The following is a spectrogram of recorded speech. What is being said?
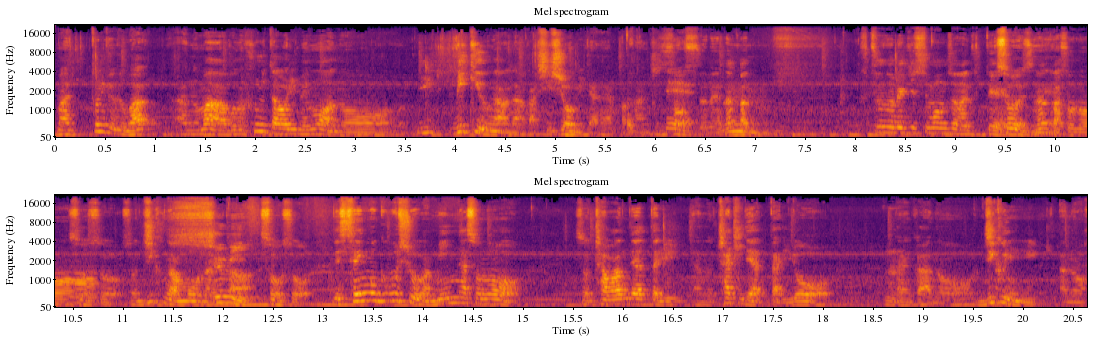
まあとにかくわあのまあこの古田織部もあの利利休がなんか師匠みたいなやっぱ感じでそうっすよね。なんかう普通の歴史もんじゃなくてそうですね。なんかそのそうそう。その軸がもうなんか趣味。そうそう。で戦国武将がみんなそのその茶碗であったりあの茶器であったりを、うん。なんかあの軸にあの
